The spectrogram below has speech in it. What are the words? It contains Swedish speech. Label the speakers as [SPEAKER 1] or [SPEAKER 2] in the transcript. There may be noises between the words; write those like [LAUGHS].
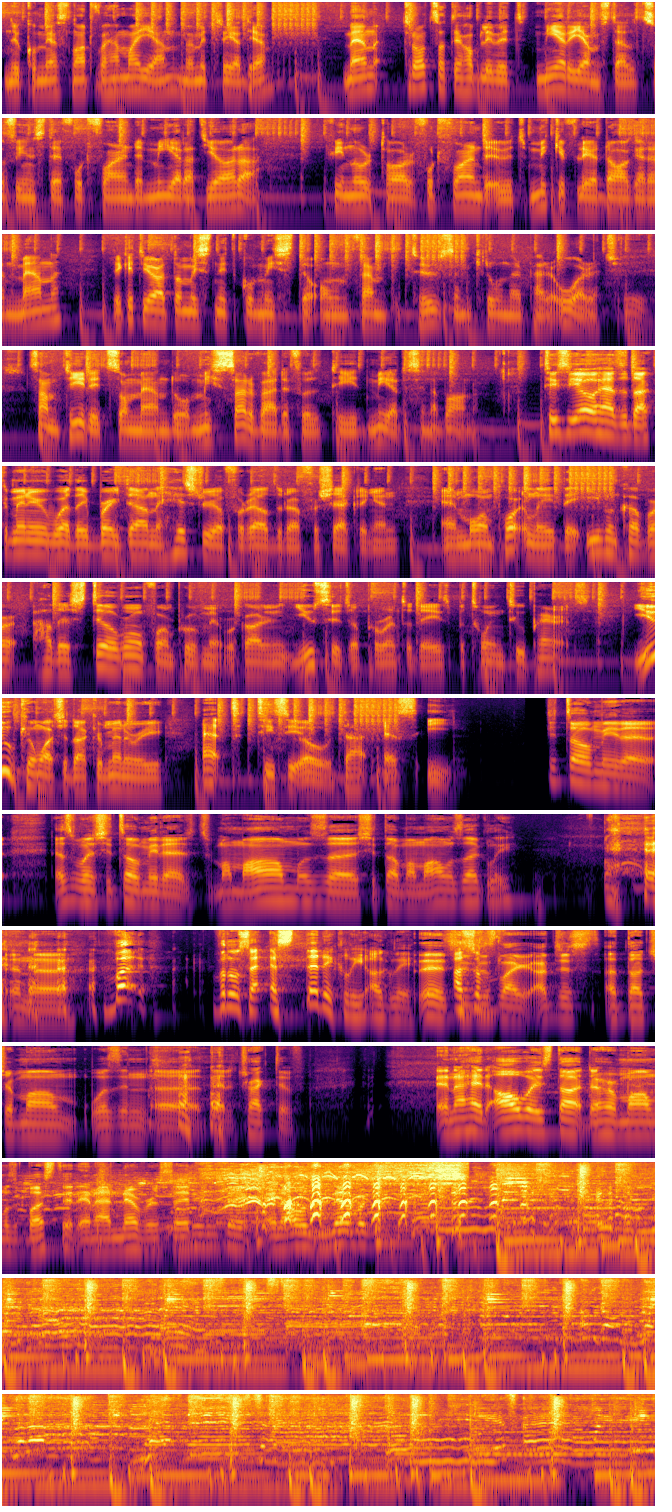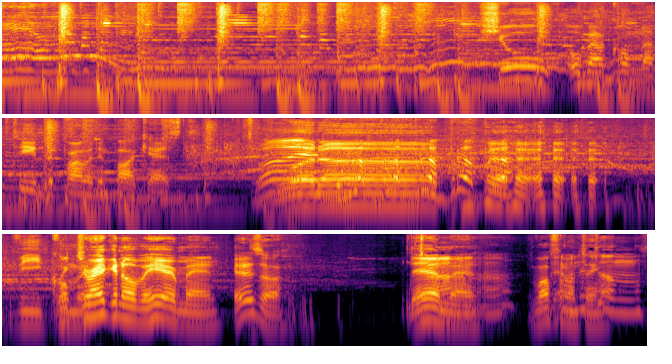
[SPEAKER 1] nu kommer jag snart vara hemma igen med mitt tredje. Men trots att det har blivit mer jämställt så finns det fortfarande mer att göra. Kvinnor tar fortfarande ut mycket fler dagar än män, vilket gör att de i snitt går miste om 50 000 kronor per år. Samtidigt som män då missar värdefull tid med sina barn.
[SPEAKER 2] TCO has a documentary where they break down the history of föräldraförsäkringen and more importantly, they even cover how there's still room for improvement regarding usage of parental days between two parents. You can watch the documentary at tco.se. She told me that that's when she told me that my mom was uh, she thought my mom was ugly. [LAUGHS] and uh
[SPEAKER 3] Va? Vadå såhär aesthetically ugly?
[SPEAKER 2] Yeah, she's
[SPEAKER 3] Alltså,
[SPEAKER 2] just like, I just, I thought your mom wasn't uh, that attractive. And I had always thought that her mom was busted, and I never said anything. And I was never.
[SPEAKER 1] Och [LAUGHS] välkomna till The Parmidin Podcast.
[SPEAKER 2] What up?
[SPEAKER 1] Vi [LAUGHS]
[SPEAKER 2] We're drinking over here, man.
[SPEAKER 1] Är det så?
[SPEAKER 2] Yeah, man.
[SPEAKER 1] Vad för
[SPEAKER 3] en
[SPEAKER 1] någonting?
[SPEAKER 3] liten,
